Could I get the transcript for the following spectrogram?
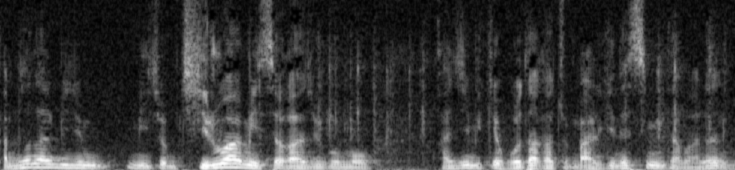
남선 알비늄이 좀 지루함이 있어가지고 뭐 관심 있게 보다가 좀 말긴 했습니다만은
